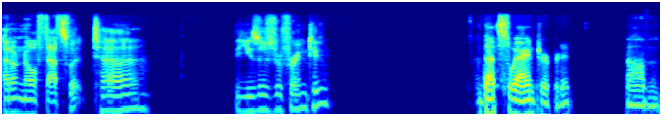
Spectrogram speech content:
I don't know if that's what uh, the user is referring to. That's the way I interpret it. Um,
